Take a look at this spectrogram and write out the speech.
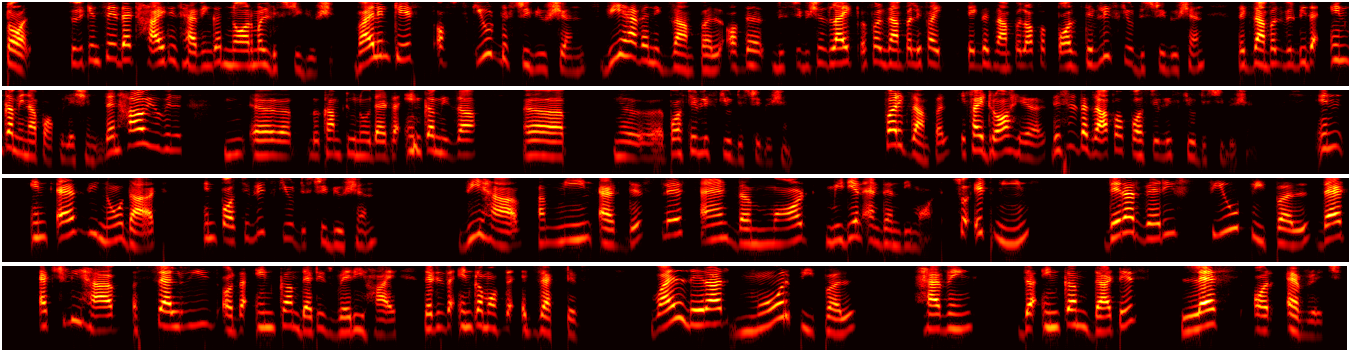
tall. So we can say that height is having a normal distribution. While in case of skewed distributions we have an example of the distributions like for example if i take the example of a positively skewed distribution the example will be the income in a population. Then how you will mm, uh, come to know that the income is a uh, uh, positively skewed distribution. For example, if I draw here, this is the graph of positively skewed distribution. In, in As we know that in positively skewed distribution, we have a mean at this place and the mode, median and then the mode. So it means there are very few people that actually have salaries or the income that is very high. That is the income of the executives. While there are more people having the income that is less or average.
